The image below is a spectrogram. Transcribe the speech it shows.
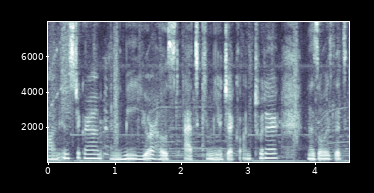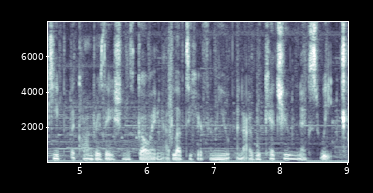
on Instagram and me, your host, at Kimia Jek on Twitter. And as always, let's keep the conversations going. I'd love to hear from you, and I will catch you next week.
